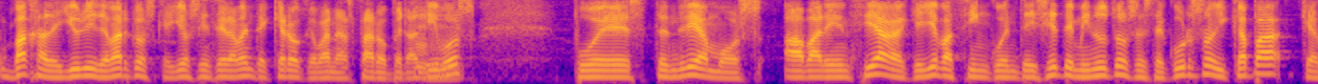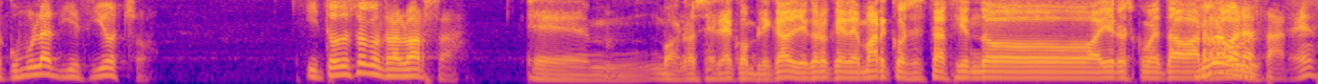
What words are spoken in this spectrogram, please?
baja de Yuri de Marcos, que yo sinceramente creo que van a estar operativos, pues tendríamos a Valenciaga, que lleva 57 minutos este curso, y Capa, que acumula 18. Y todo esto contra el Barça. Em, bueno, sería complicado. Yo creo que De Marcos está haciendo, ayer nos comentaba Raúl, ¿eh?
